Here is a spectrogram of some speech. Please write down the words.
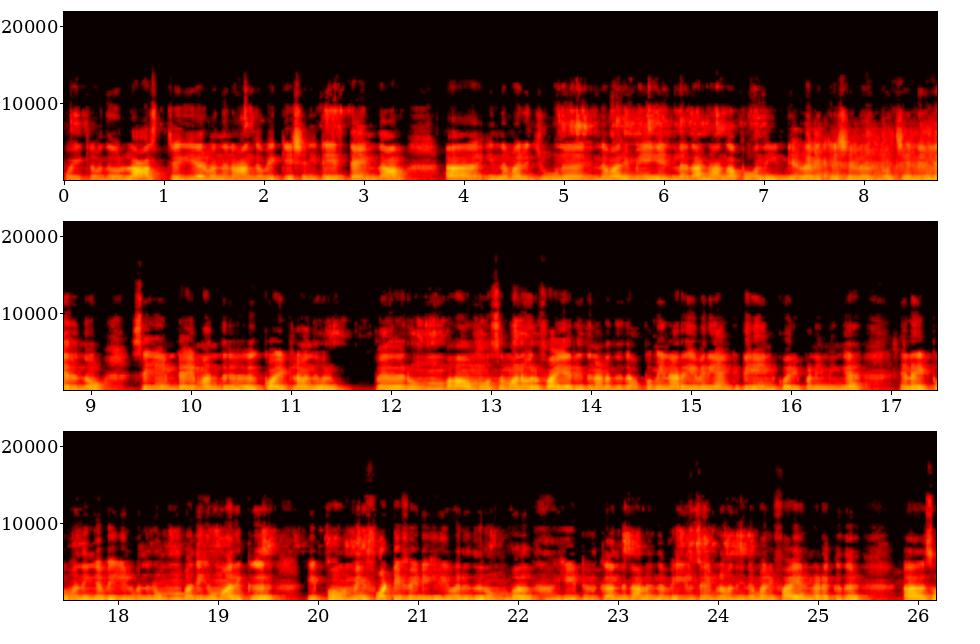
குவைட்டில் வந்து ஒரு லாஸ்ட் இயர் வந்து நாங்கள் வெக்கேஷன் இதே டைம் தான். இந்த மாதிரி ஜூனு இந்த மாதிரி மே எண்டில் தான் நாங்கள் அப்போ வந்து இந்தியாவில் வெக்கேஷனில் இருந்தோம். சென்னையில் இருந்தோம். சேம் டைம் வந்து குவைட்டில் வந்து ஒரு இப்போ ரொம்ப மோசமான ஒரு ஃபயர் இது நடந்தது. அப்போவுமே நிறைய பேர் என்கிட்டயே என்கொயரி பண்ணியிருந்தீங்க. ஏன்னா இப்போ வந்து இங்கே வெயில் வந்து ரொம்ப அதிகமாக இருக்குது இப்போவுமே ஃபார்ட்டி ஃபைவ் டிகிரி வருது. ரொம்ப ஹீட் இருக்குது அதனால இந்த வெயில் டைமில் வந்து இந்த மாதிரி ஃபயர் நடக்குது. ஸோ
